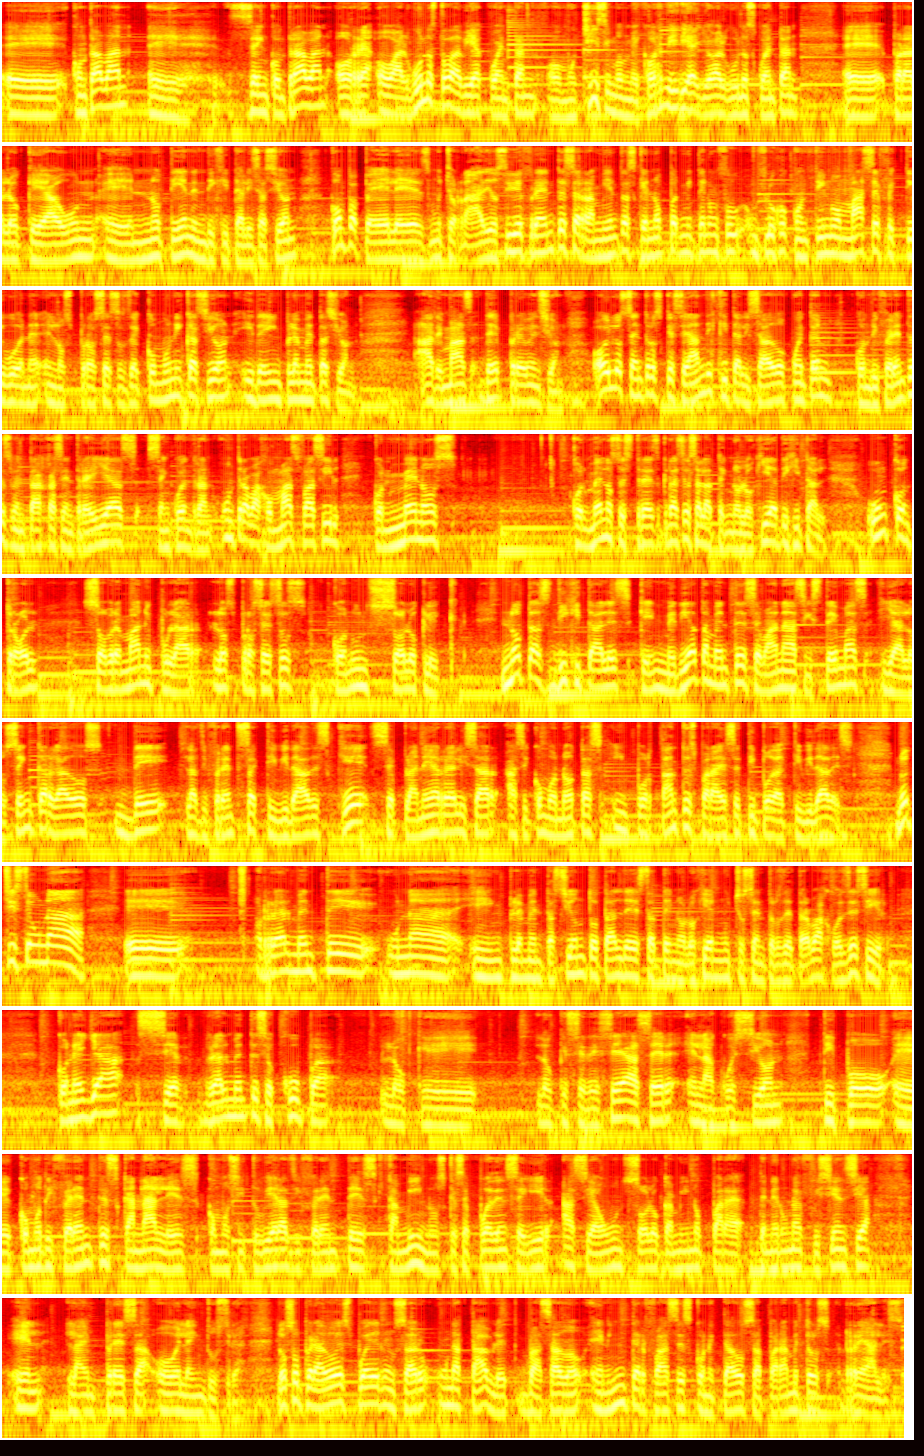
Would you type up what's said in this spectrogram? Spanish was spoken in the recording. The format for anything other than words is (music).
eh, contaban, eh, se encontraban, o, o, algunos todavía cuentan, o muchísimos mejor (laughs) diría yo, algunos cuentan eh, para lo que aún no tienen digitalización, con papeles, muchos radios y diferentes herramientas que no permiten un, flujo continuo más efectivo en los procesos de comunicación y de implementación además de prevención. Hoy los centros que se han digitalizado cuentan con diferentes ventajas, entre ellas se encuentran un trabajo más fácil con menos con menos estrés gracias a la tecnología digital, un control sobre manipular los procesos con un solo clic notas digitales que inmediatamente se van a sistemas y a los encargados de las diferentes actividades que se planea realizar, así como notas importantes para ese tipo de actividades. No existe una... Eh, realmente una implementación total de esta tecnología en muchos centros de trabajo. Es decir, con ella se, realmente se ocupa lo que lo que se desea hacer en la cuestión tipo eh, como diferentes canales, como si tuvieras diferentes caminos que se pueden seguir hacia un solo camino para tener una eficiencia en la empresa o en la industria. Los operadores pueden usar una tablet basado en interfaces conectados a parámetros reales.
